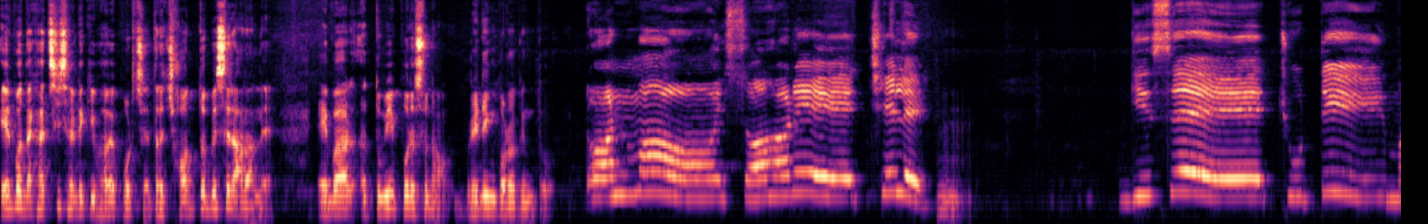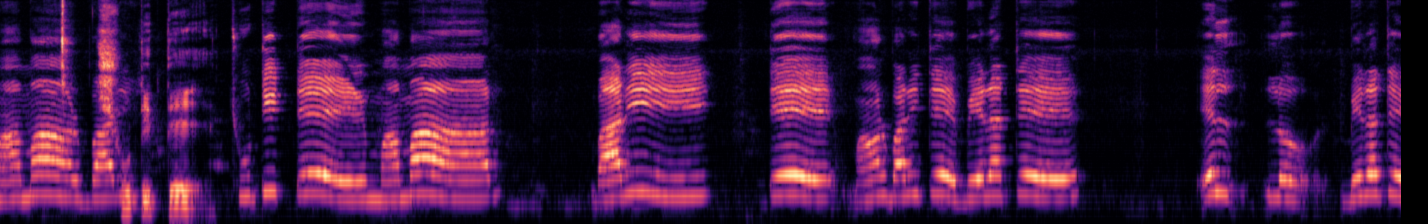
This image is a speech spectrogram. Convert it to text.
এরপর দেখাচ্ছি সেটা কীভাবে পড়ছে। তাহলে ছদ্মবেশের আড়ালে। এবার তুমি পড়ে শোনাও। রিডিং পড়ো কিন্তু। তন্ময় শহরের ছেলে। গিসে ছুটি মামার বাড়ি। ছুটিতে। ছুটিতে মামার বাড়িতে মামার বাড়িতে বেড়াতে এলো, বেড়াতে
